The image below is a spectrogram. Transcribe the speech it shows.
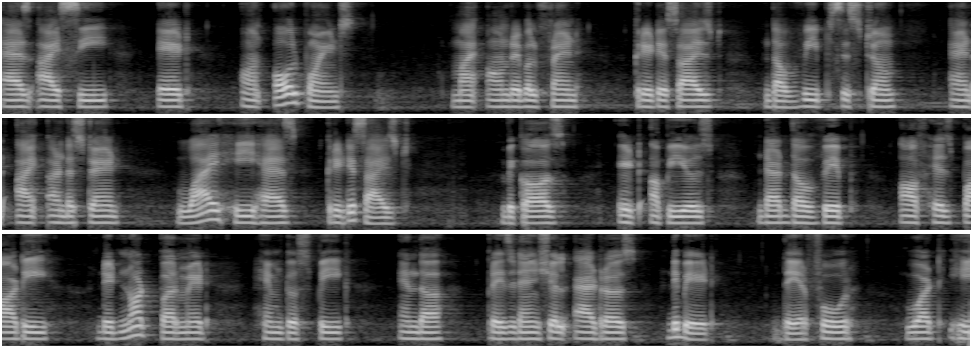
as I see it on all points. My honorable friend criticized the whip system, and I understand why he has criticized because it appears that the whip of his party did not permit him to speak in the presidential address debate. Therefore, what he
